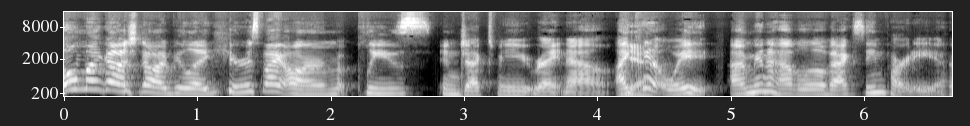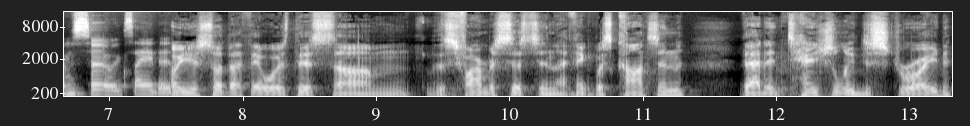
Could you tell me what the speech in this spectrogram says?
Oh my gosh, no, I'd be like, here's my arm. Please inject me right now. I Yeah. can't wait. I'm going to have a little vaccine party. I'm so excited. Oh, you saw that there was this um this pharmacist in I think Wisconsin that intentionally destroyed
